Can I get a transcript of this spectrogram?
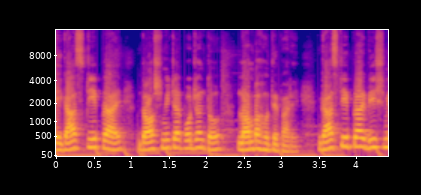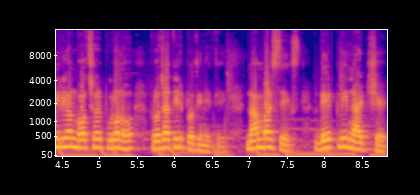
এই গাছটি প্রায় দশ মিটার পর্যন্ত লম্বা হতে পারে। গাছটি প্রায় বিশ মিলিয়ন বছর পুরনো প্রজাতির প্রতিনিধি। নাম্বার সিক্স ডেটলি নাইটশেড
